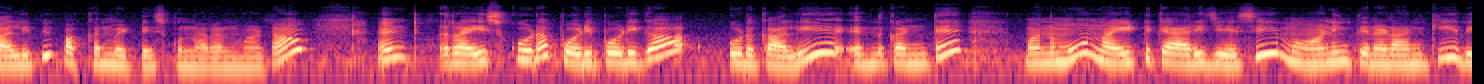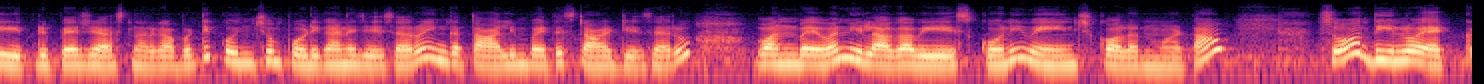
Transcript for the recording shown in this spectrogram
కలిపి పక్కన పెట్టేసుకున్నారనమాట అండ్ రైస్ కూడా పొడి పొడిగా ఉడకాలి. ఎందుకంటే మనము నైట్ క్యారీ చేసి మార్నింగ్ తినడానికి ఇది ప్రిపేర్ చేస్తున్నారు కాబట్టి కొంచెం పొడిగానే చేశారు. ఇంకా తాలింపు అయితే స్టార్ట్ చేశారు. వన్ బై వన్ ఇలాగా వేసుకొని వేయించుకోవాలన్నమాట. సో దీనిలో ఎక్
